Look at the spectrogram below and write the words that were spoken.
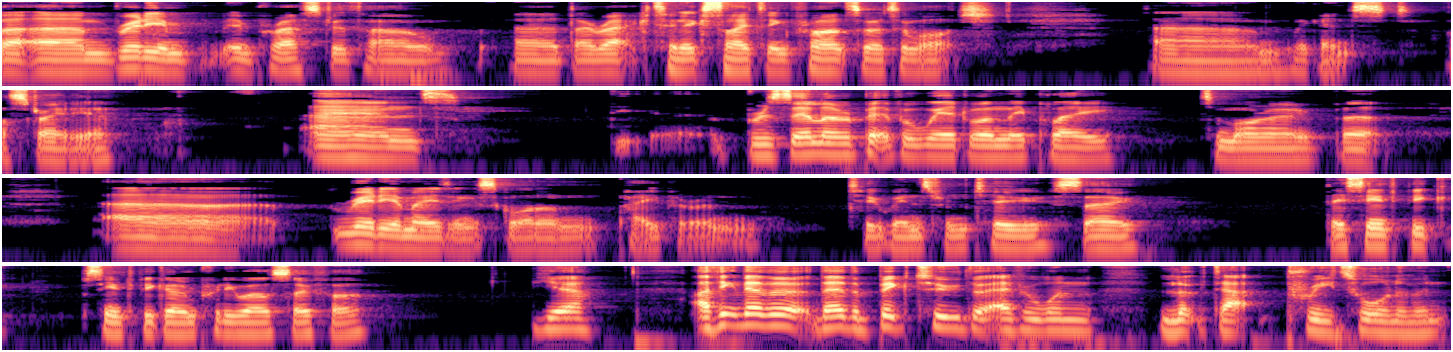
But um, really Im- impressed with how uh, direct and exciting France were to watch um, against Australia. And Brazil are a bit of a weird one. They play tomorrow, but uh, really amazing squad on paper and two wins from two. So they seem to be seem to be going pretty well so far. Yeah, I think they're the they're the big two that everyone looked at pre-tournament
